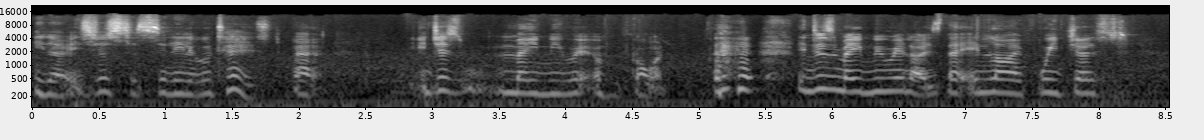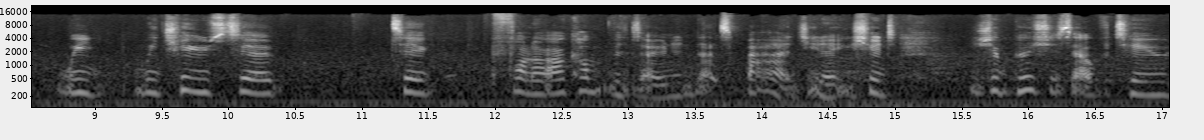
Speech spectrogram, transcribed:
you know, it's just a silly little test, but it just made me, oh God, it just made me realise that in life we just, we, we choose to, to follow our comfort zone and that's bad, you know, you should, you should push yourself to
